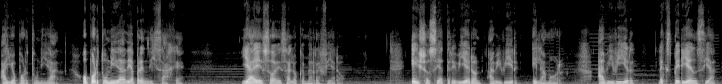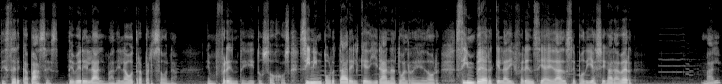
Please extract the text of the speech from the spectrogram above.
hay oportunidad, oportunidad de aprendizaje. Y a eso es a lo que me refiero. Ellos se atrevieron a vivir el amor, a vivir la experiencia de ser capaces de ver el alma de la otra persona enfrente de tus ojos, sin importar el que dirán a tu alrededor, sin ver que la diferencia de edad se podía llegar a ver mal?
